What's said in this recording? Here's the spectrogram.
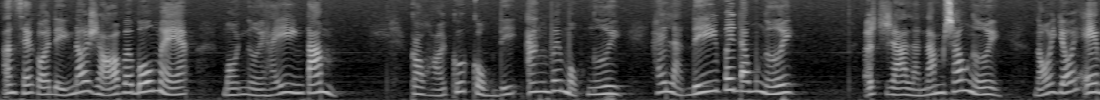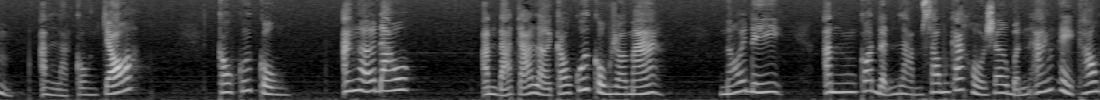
Anh sẽ gọi điện nói rõ với bố mẹ. Mọi người hãy yên tâm. Câu hỏi cuối cùng đi, ăn với một người Hay là đi với đông người? Ít ra là năm sáu người. Nói dối em, Anh là con chó. Câu cuối cùng Ăn ở đâu? Anh đã trả lời câu cuối cùng rồi mà. Nói đi, Anh có định làm xong các hồ sơ bệnh án này không?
